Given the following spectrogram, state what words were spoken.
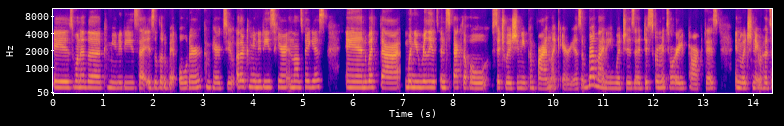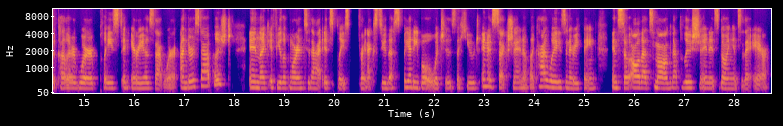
is one of the communities that is a little bit older compared to other communities here in Las Vegas. And with that, when you really inspect the whole situation, you can find like areas of redlining, which is a discriminatory practice in which neighborhoods of color were placed in areas that were underestablished. And like if you look more into that, it's placed right next to the spaghetti bowl, which is the huge intersection of like highways and everything. And so all that smog, that pollution is going into the air.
